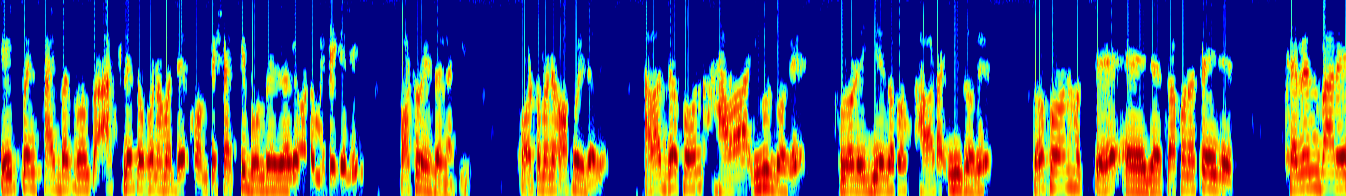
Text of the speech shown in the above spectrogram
এইট পয়েন্ট ফাইভ বার পর্যন্ত আসলে তখন আমাদের কম্প্রেসারটি বন্ধ হয়ে যাবে অটোমেটিক্যালি অটো হয়ে যাবে আর কি। অটো মানে অফ হয়ে যাবে। আবার যখন হাওয়া ইউজ হবে ফ্লোরে গিয়ে যখন হাওয়াটা ইউজ হবে, তখন হচ্ছে এই যে, তখন হচ্ছে এই যে সেভেন বারে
